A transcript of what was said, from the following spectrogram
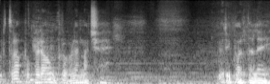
Purtroppo però un problema c'è. Riguarda lei.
